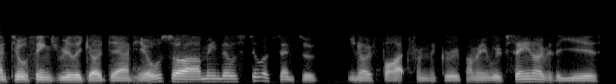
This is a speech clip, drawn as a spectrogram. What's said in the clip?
until things really go downhill. So I mean, there was still a sense of you know fight from the group. I mean, we've seen over the years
